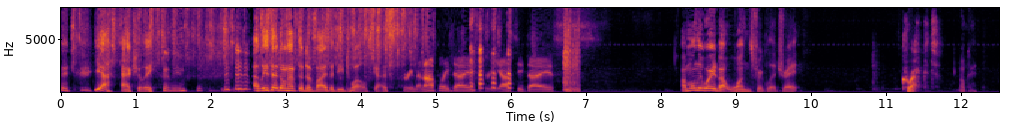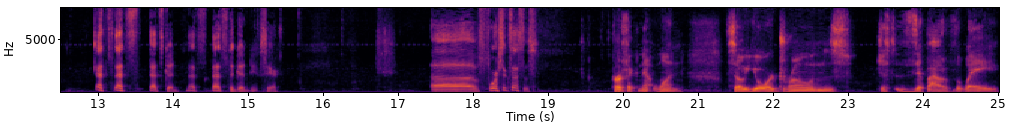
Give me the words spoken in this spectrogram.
Yeah, actually. I mean, at least I don't have to divide the d12s, guys. Three Monopoly dice, three Yahtzee dice. I'm only worried about ones for glitch, right? Correct. Okay. That's that's that's good. That's that's the good news here. Uh, four successes. Perfect, net one. So your drones just zip out of the way,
